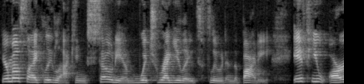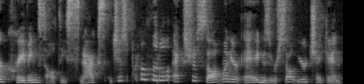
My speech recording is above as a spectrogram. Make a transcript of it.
you're most likely lacking sodium, which regulates fluid in the body. If you are craving salty snacks, just put a little extra salt on your eggs or salt your chicken.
